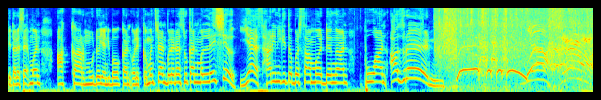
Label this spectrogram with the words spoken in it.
Kita ada segmen Akar Muda yang dibawakan oleh Kementerian Belia dan Sukan Malaysia. Yes. Hari ni kita bersama dengan Puan Azrin. Yeah. Yeah.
